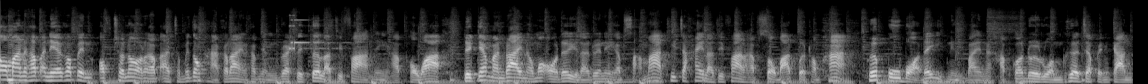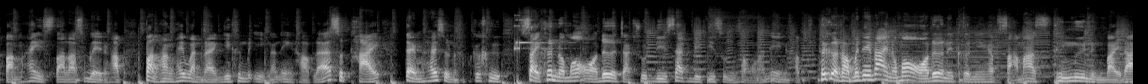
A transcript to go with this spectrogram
ต่อมานะครับอันนี้ก็เป็น optional นะครับอาจจะไม่ต้องหาก็ได้นะครับอย่าง Drag Litter Latifa นั่นเองครับเพราะว่าเด็กเนี้ยมันได้ normal order อยู่แล้วด้วยนะครับสามารถที่จะให้ Latifa นะครับโซบาร์เปิดท็อป5เพื่อปูบอร์ดได้อีกหนึ่งใบนะครับก็โดยรวมเพื่อจะเป็นการปั๊มให้ Stardust Blade นะครับปั่นพลังให้วันแรงยิ่งขึ้นไปอีกนั่นเองครับและสุดท้ายแต่ไม่ท้ายสุดนะครับก็คือ Cycle Normal Order จากชุด DZ BT02 นั่นเองครับถ้าเกิดเราไม่ได้ได้ Normal Order ในเทิร์นนี้ครับสามารถทิ้งมือหนึ่งใบได้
